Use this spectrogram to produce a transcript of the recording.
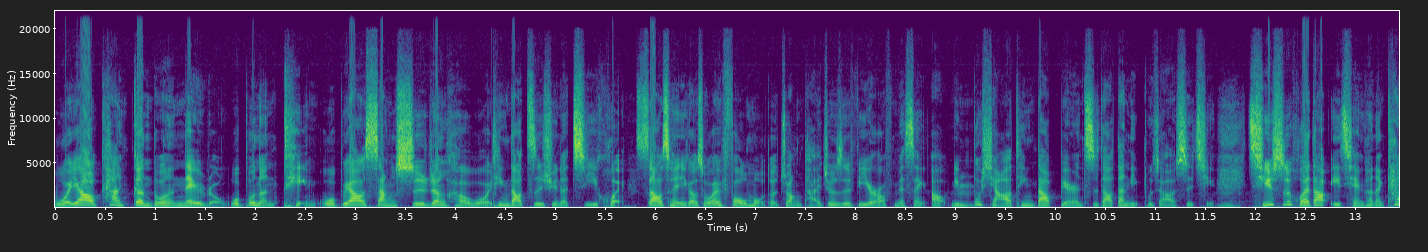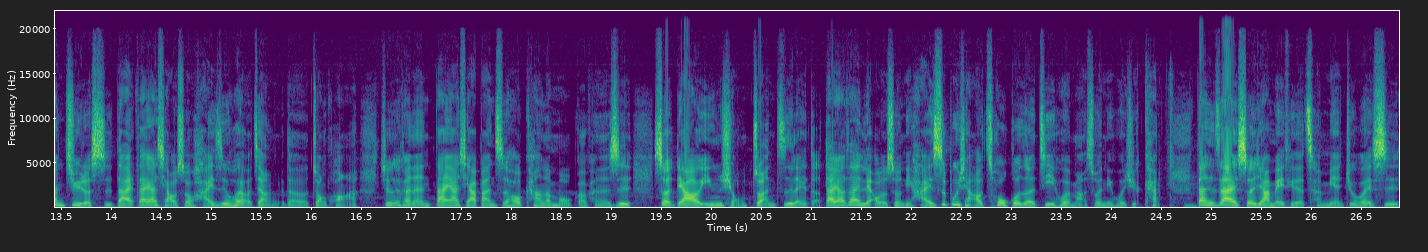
我要看更多的内容，我不能停，我不要丧失任何我听到资讯的机会，造成一个所谓 FOMO 的状态，就是 fear of missing out。你不想要听到别人知道但你不知道的事情。其实回到以前可能看剧的时代，大家小时候还是会有这样的状况啊，就是可能大家下班之后看了某个可能是《射雕英雄传》之类的，大家在聊的时候，你还是不想要错过这个机会嘛，所以你会去看。但是在社交媒体的层面，就会是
